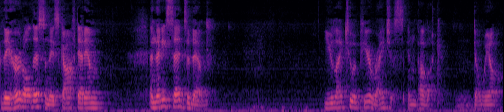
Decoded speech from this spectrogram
They heard all this and they scoffed at him. And then he said to them, You like to appear righteous in public, don't we all?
